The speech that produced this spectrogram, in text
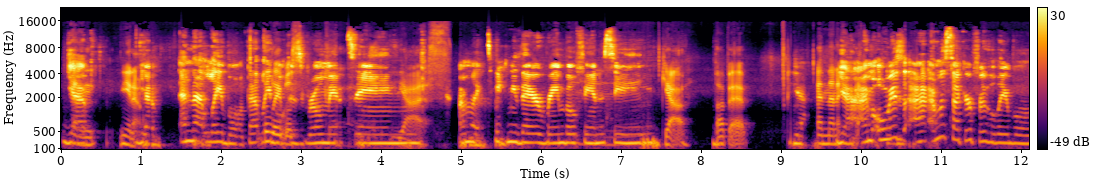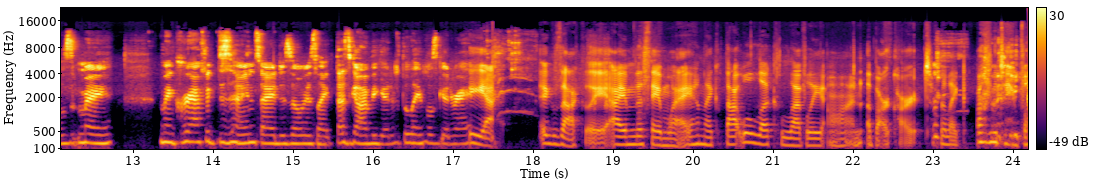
yeah, And, you know. yeah. And that label, that label is romancing. Yes. I'm like, take me there, rainbow fantasy. Yeah. Love it. Yeah. And then Yeah, I'm always I, I'm a sucker for the labels. My my graphic design side is always like, that's gotta be good if the label's good, right? Yeah, exactly. I'm the same way. I'm like, that will look lovely on a bar cart or like on the table.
